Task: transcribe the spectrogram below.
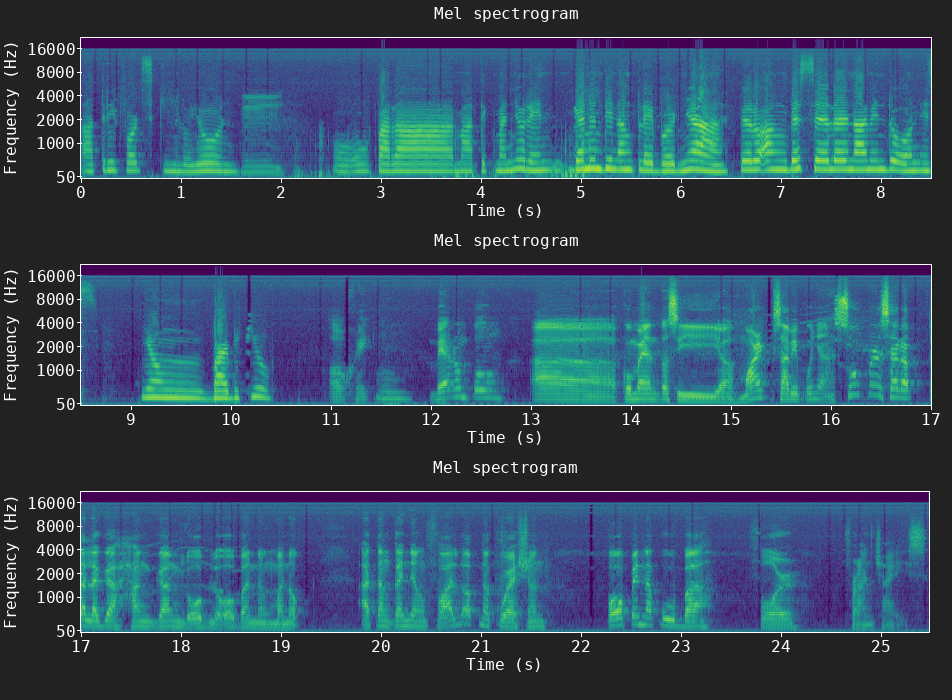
Ah, 3/4 kilo yun. Hmm. Oo, para matikman nyo rin. Ganon din ang flavor niya. Pero ang best seller namin doon is yung barbecue. Okay. Mm. Meron pong ah, komento si ah, Mark. Sabi po niya, super sarap talaga hanggang loob-looban ng manok. At ang kanyang follow-up na question, open na po ba for franchise?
